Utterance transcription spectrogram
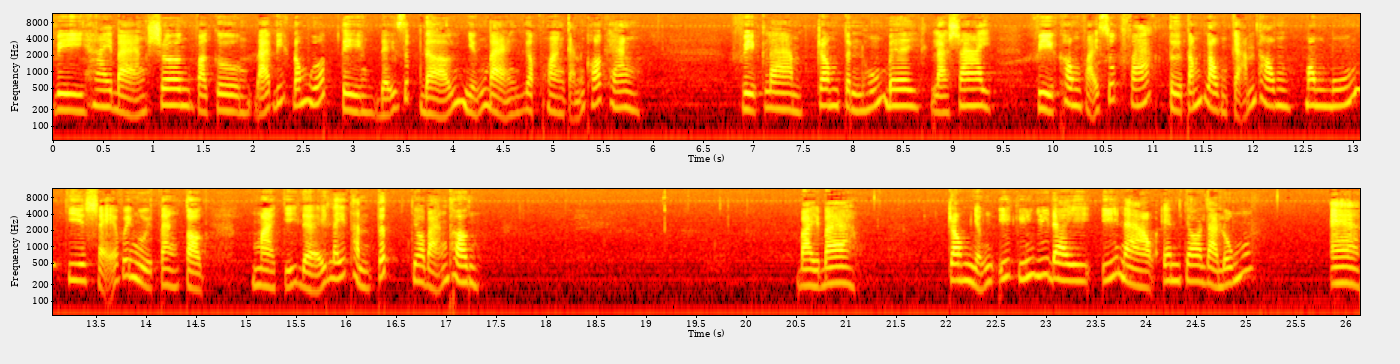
Vì hai bạn Sơn và Cường đã biết đóng góp tiền để giúp đỡ những bạn gặp hoàn cảnh khó khăn. Việc làm trong tình huống B là sai vì không phải xuất phát từ tấm lòng cảm thông, mong muốn chia sẻ với người tàn tật mà chỉ để lấy thành tích cho bản thân. Bài 3 Trong những ý kiến dưới đây, ý nào em cho là đúng? A.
